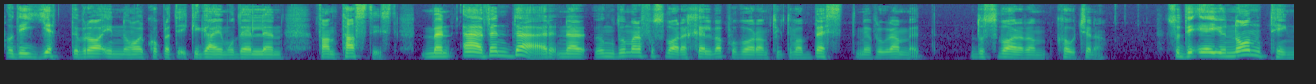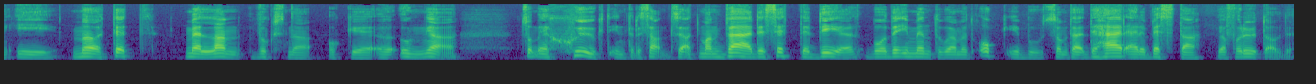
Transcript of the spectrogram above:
Och det är jättebra innehåll kopplat till Ikigai-modellen, fantastiskt. Men även där, när ungdomarna får svara själva på vad de tyckte var bäst med programmet, då svarar de coacherna. Så det är ju någonting i mötet mellan vuxna och uh, unga som är sjukt intressant. Så att man värdesätter det, både i mentorprogrammet och i Boost, som att det här är det bästa jag får ut av det.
